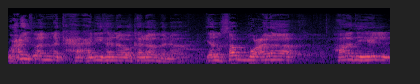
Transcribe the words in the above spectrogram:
وحيث أن حديثنا وكلامنا ينصب على هذه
